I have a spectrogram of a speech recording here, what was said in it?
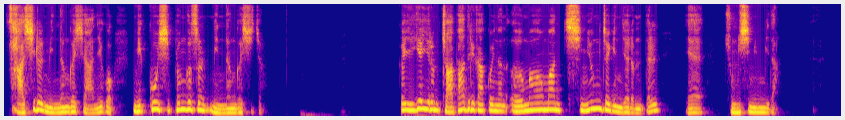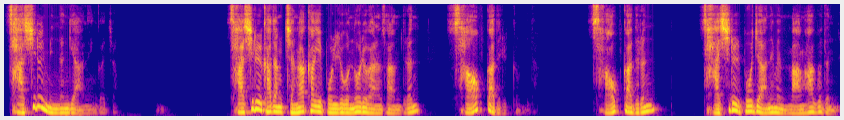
사실을 믿는 것이 아니고 믿고 싶은 것을 믿는 것이죠. 그 이게 이런 좌파들이 갖고 있는 어마어마한 치명적인 여러분들의 중심입니다. 사실을 믿는 게 아닌 거죠. 사실을 가장 정확하게 보려고 노력하는 사람들은 사업가들일 겁니다. 사업가들은 사실을 보지 않으면 망하거든요.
